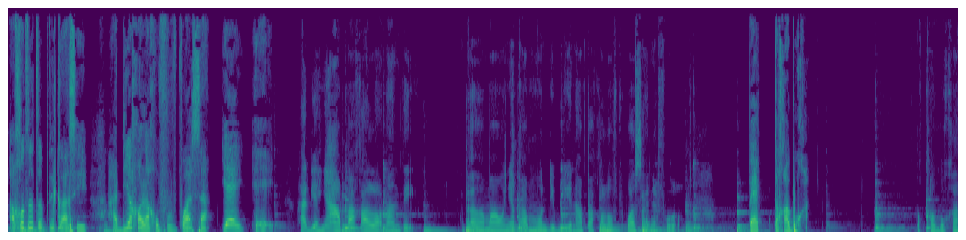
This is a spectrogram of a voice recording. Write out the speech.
aku tetap dikasih hadiah kalau aku full puasa yay Hadiahnya apa kalau nanti eh, maunya kamu dibeliin apa kalau puasanya full? pek toka buka Toko buka.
